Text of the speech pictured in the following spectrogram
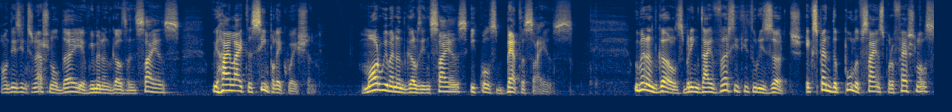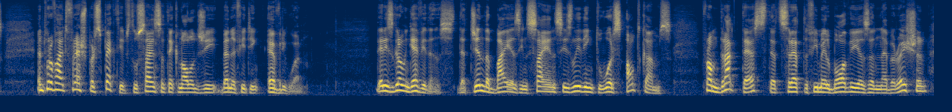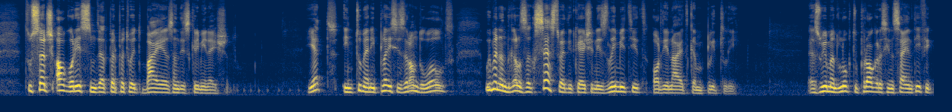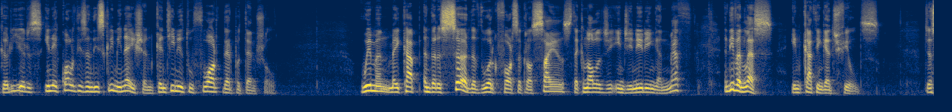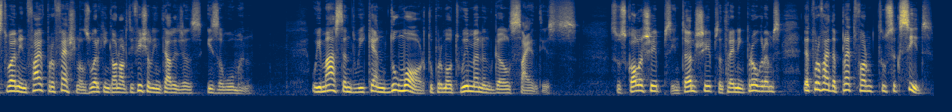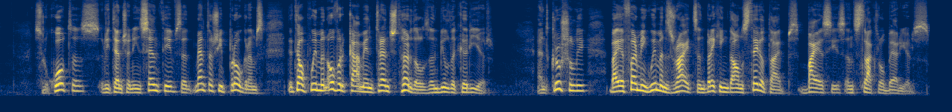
on this International Day of Women and Girls in Science, we highlight a simple equation. More women and girls in science equals better science. Women and girls bring diversity to research, expand the pool of science professionals, and provide fresh perspectives to science and technology benefiting everyone. There is growing evidence that gender bias in science is leading to worse outcomes, from drug tests that threat the female body as an aberration to search algorithms that perpetuate bias and discrimination. Yet, in too many places around the world, women and girls' access to education is limited or denied completely. As women look to progress in scientific careers, inequalities and discrimination continue to thwart their potential. Women make up under a third of the workforce across science, technology, engineering and math, and even less in cutting-edge fields. Just one in five professionals working on artificial intelligence is a woman. We must and we can do more to promote women and girls scientists through scholarships, internships and training programs that provide a platform to succeed, through quotas, retention incentives and mentorship programs that help women overcome entrenched hurdles and build a career. And crucially, by affirming women's rights and breaking down stereotypes, biases and structural barriers.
